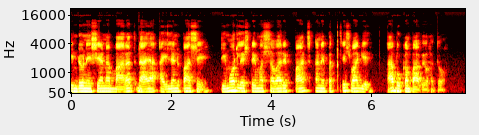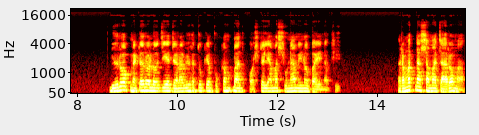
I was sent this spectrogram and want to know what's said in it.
ઇન્ડોનેશિયાના બારાત ડાયા આઇલેન્ડ પાસે ટિમોર લેસ્ટેમાં સવારે પાંચ અને પચીસ વાગે આ ભૂકંપ આવ્યો હતો. બ્યુરો ઓફ મેટરોલોજીએ જણાવ્યું હતું કે ભૂકંપ બાદ ઓસ્ટ્રેલિયામાં સુનામીનો ભય નથી. રમતના સમાચારોમાં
